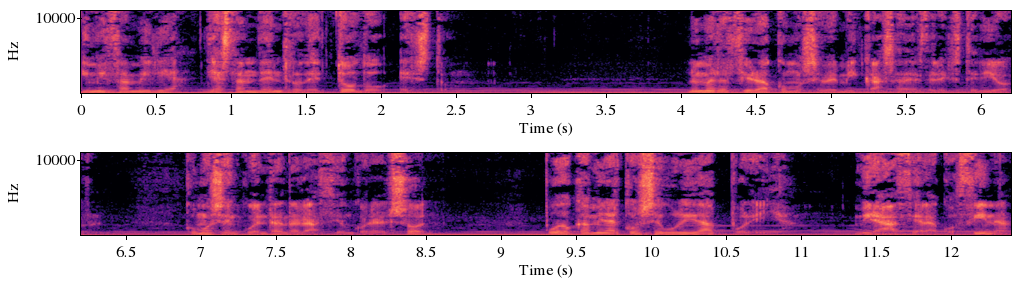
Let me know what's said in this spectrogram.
y mi familia ya están dentro de todo esto. No me refiero a cómo se ve mi casa desde el exterior, cómo se encuentra en relación con el sol. Puedo caminar con seguridad por ella, mirar hacia la cocina,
